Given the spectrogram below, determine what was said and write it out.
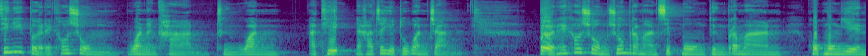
ที่นี่เปิดให้เข้าชมวันอังคารถึงวันอาทิตย์นะคะ จะหยุดทุกวันจันทร์ เปิดให้เข้าชมช่วงประมาณ 10 โมงถึงประมาณ 6 โมงเย็น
